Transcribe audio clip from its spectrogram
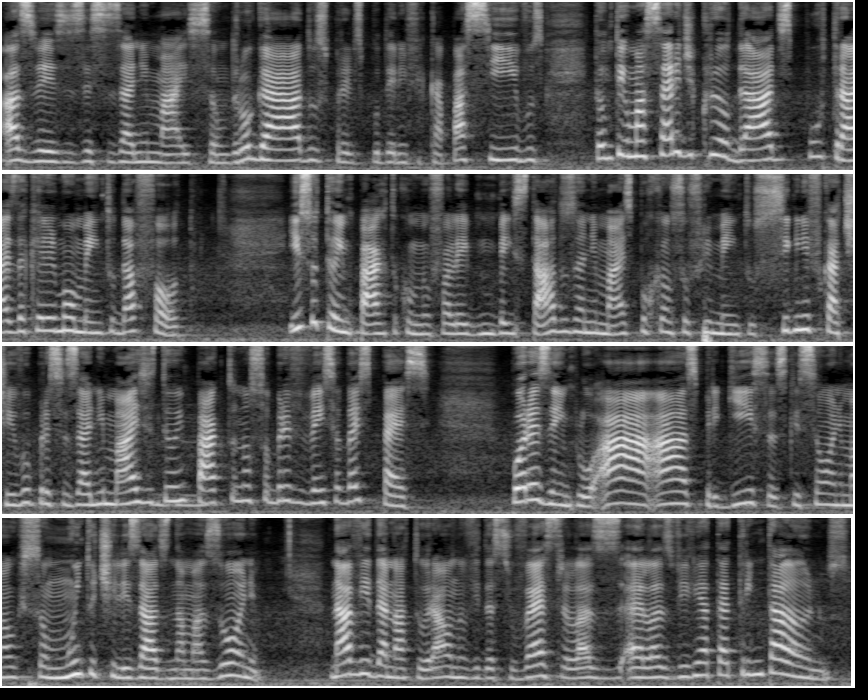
às vezes esses animais são drogados para eles poderem ficar passivos. Então tem uma série de crueldades por trás daquele momento da foto. Isso tem um impacto, como eu falei, no bem-estar dos animais, porque é um sofrimento significativo para esses animais e tem um impacto na sobrevivência da espécie. Por exemplo, há, há as preguiças, que são animais que são muito utilizados na Amazônia. Na vida natural, na vida silvestre, elas, elas vivem até 30 anos.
